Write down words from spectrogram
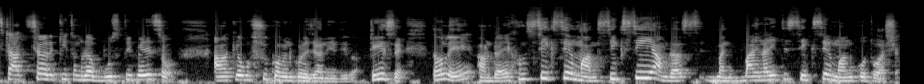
স্ট্রাকচার কি তোমরা বুঝতে পেরেছ? আমাকে অবশ্যই কমেন্ট করে জানিয়ে দিবা, ঠিক আছে? তাহলে আমরা এখন সিক্সের মান সিক্সে আমরা মানে বাইনারিতে সিক্সের মান কত আসে?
